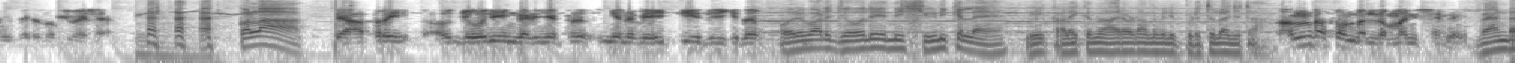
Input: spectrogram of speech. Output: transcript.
നീ തരുന്നു. ഈ വില. കൊള്ളാ. രാത്രി ജോലിയും കഴിഞ്ഞിട്ട് ഇങ്ങനെ വെയിറ്റ് ചെയ്തിരിക്കുന്നത് ഒരുപാട് ജോലി നീ ക്ഷീണിക്കല്ലേ? നീ കളിക്കുന്ന ആരോടാന്ന് വലിയ പിടുത്തില്ലാഞ്ഞിട്ടാ അന്തസ്സുണ്ടല്ലോ മനുഷ്യന്. വേണ്ട.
